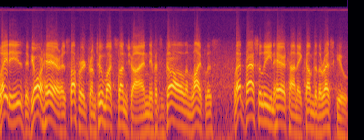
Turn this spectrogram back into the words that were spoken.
Ladies, if your hair has suffered from too much sunshine, if it's dull and lifeless, let Vaseline Hair Tonic come to the rescue.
